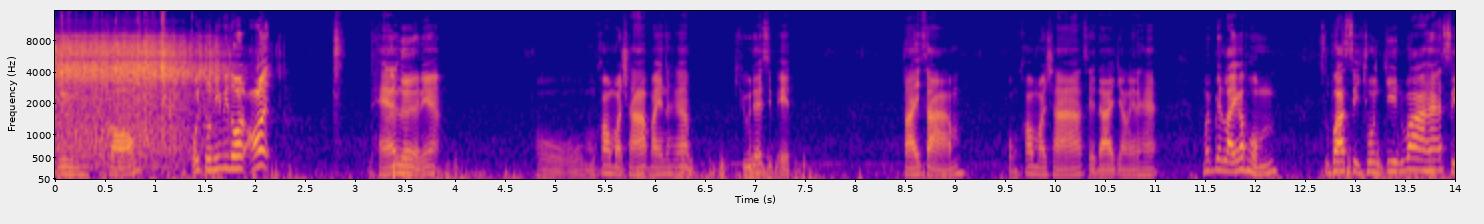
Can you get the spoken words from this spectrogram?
หนึ่งสองโอ้ยตรงนี้ไม่โดนโอ้ยแพ้เลยเนี่ยโอ้ผมเข้ามาช้าไปนะครับ คิวได้ 11 ตาย 3 ผมเข้ามาช้าเสียดายจังเลยนะฮะ ไม่เป็นไรครับผม สุภาษิตชนจีนว่าฮะสิ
